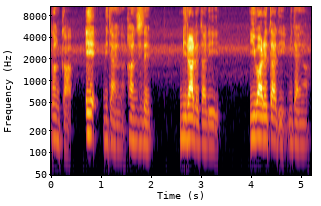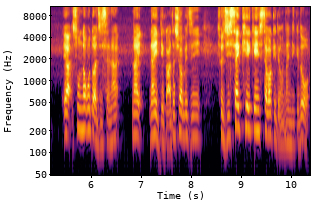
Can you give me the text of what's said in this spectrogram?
なんかえみたいな感じで見られたり言われたりみたいな。いやそんなことは実際ない。ないないっていうか私は別にそれ実際経験したわけではないんだけど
